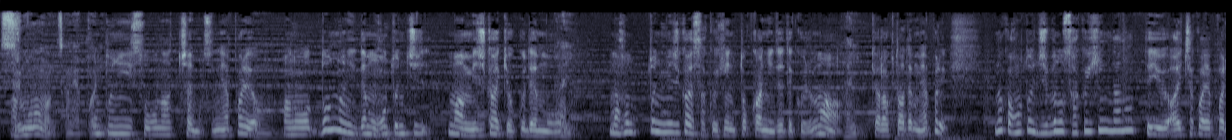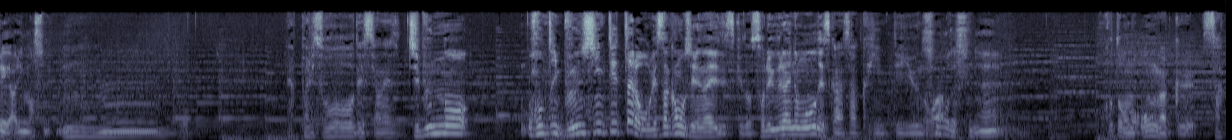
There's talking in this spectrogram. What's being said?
するものなんですかねやっぱり。本当にそうなっちゃいますね。やっぱり、うん。あのどんなにでも本当にち、まあ、短い曲でも、はいまあ、本当に短い作品とかに出てくる、まあはい。キャラクターでもやっぱりなんか本当に自分の作品だなっていう愛着はやっぱりありますね、やっぱりそうですよね。自分の本当に分身って言ったら大げさかもしれないですけどそれぐらいのものですから作品っていうのは。そうですね。ことの音楽作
